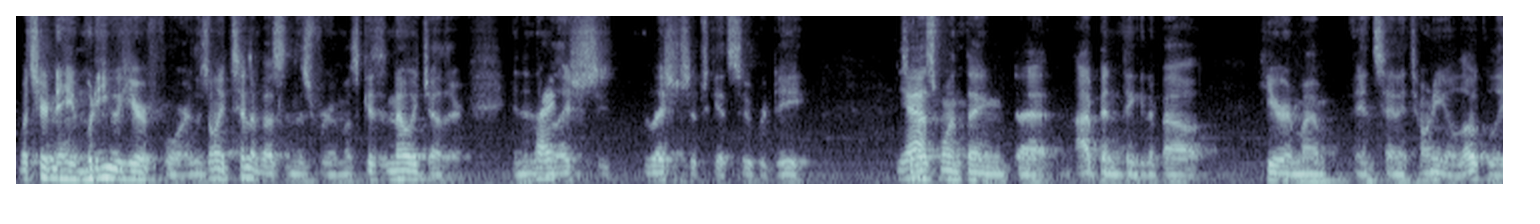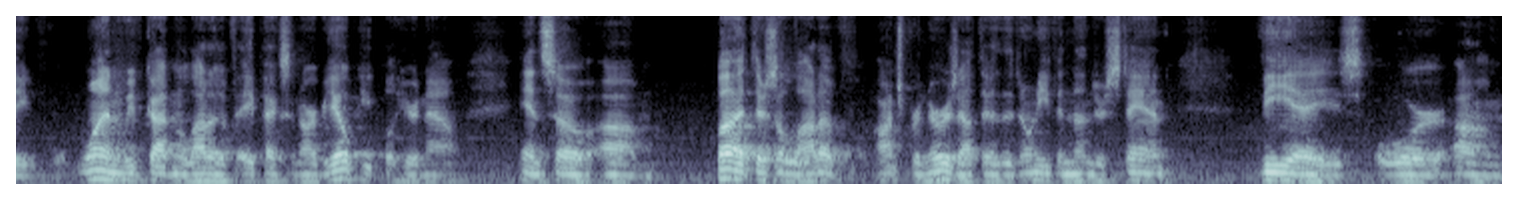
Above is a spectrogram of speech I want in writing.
What's your name? What are you here for?" There's only 10 of us in this room. Let's get to know each other, and then right. the relationship, relationships get super deep. Yeah. So that's one thing that I've been thinking about here in my in San Antonio locally. One, we've gotten a lot of Apex and RBO people here now, and so, um, but there's a lot of entrepreneurs out there that don't even understand VAs or um,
